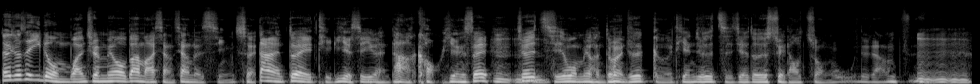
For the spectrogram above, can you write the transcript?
对，就是一个我们完全没有办法想象的行程。当然，对体力也是一个很大的考验。所以，就是其实我们有很多人就是隔天就是直接都是睡到中午就这样子。嗯嗯嗯。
